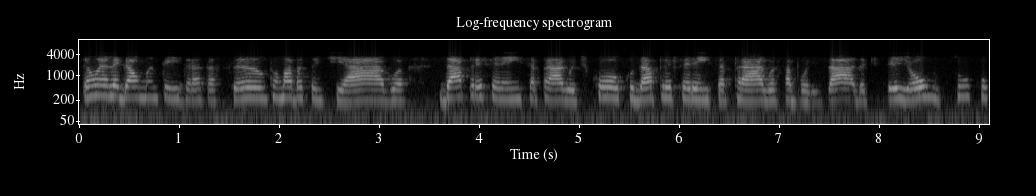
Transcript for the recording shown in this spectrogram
Então é legal manter hidratação, tomar bastante água, dar preferência para água de coco, dar preferência para água saborizada, que seja ou um suco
